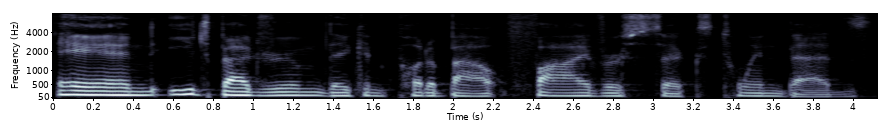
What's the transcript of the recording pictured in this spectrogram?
and each bedroom they can put about five or six twin beds,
